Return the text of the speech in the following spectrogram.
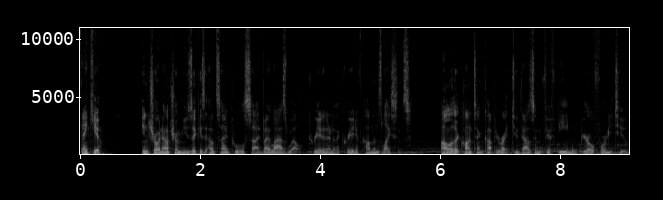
Thank you. Intro and outro music is Outside Poolside by Laswell, created under the Creative Commons license. All other content copyright 2015, Bureau 42.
